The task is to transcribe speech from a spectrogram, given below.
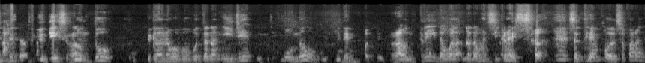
After a few days, round two, bigla na mapupunta ng Egypt. Oh no. Then, round three, nawala na naman si Christ sa, sa temple. So parang,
